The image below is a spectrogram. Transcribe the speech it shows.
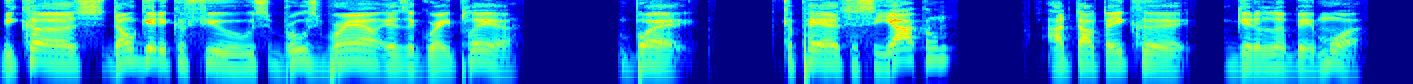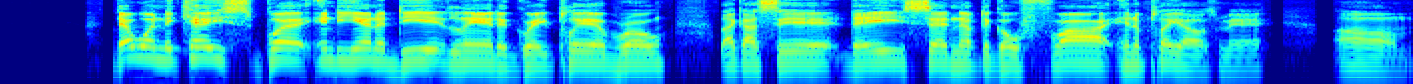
Because don't get it confused, Bruce Brown is a great player. But compared to Siakam, I thought they could get a little bit more. That wasn't the case, but Indiana did land a great player, bro. Like I said, they setting up to go far in the playoffs, man. Um,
